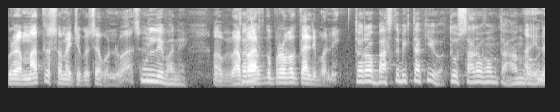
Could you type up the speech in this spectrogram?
कुरा मात्र समेटेको छ भन्नुभएको छ। उनले भने। भारतको प्रवक्ताले भने। तर वास्तविकता के हो? त्यो सार्वभौम त हाम्रो होइन।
